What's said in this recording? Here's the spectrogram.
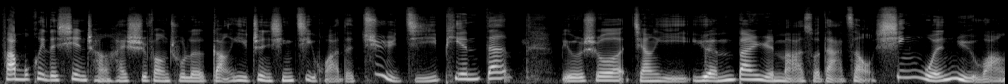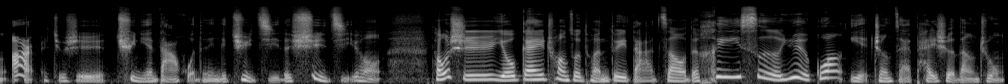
发布会的现场还释放出了港艺振兴计划的剧集片单，比如说将以原班人马所打造《新闻女王二》，就是去年大火的那个剧集的续集哦。同时，由该创作团队打造的《黑色月光》也正在拍摄当中。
